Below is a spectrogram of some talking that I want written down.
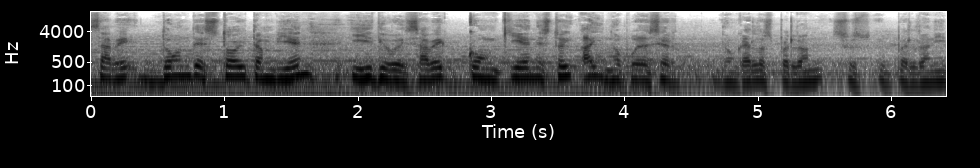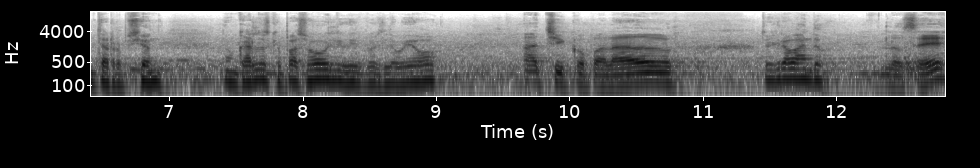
sabe dónde estoy también y digo, sabe con quién estoy. Ay, no puede ser, don Carlos, perdón, sus, perdón, interrupción. Don Carlos, ¿qué pasó? Pues le veo. Ah, chico palado. Estoy grabando. Lo sé.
